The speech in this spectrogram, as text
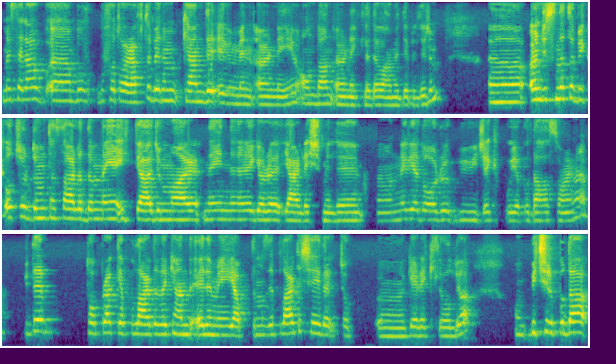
Mesela e, bu, bu fotoğrafta benim kendi evimin örneği. Ondan örnekle devam edebilirim. E, öncesinde tabii ki oturdum, tasarladım. Neye ihtiyacım var, neyin nereye göre yerleşmeli, e, nereye doğru büyüyecek bu yapı daha sonra. Bir de toprak yapılarda ve kendi el emeği yaptığımız yapılarda şey de çok gerekli oluyor. Bir çırpıda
